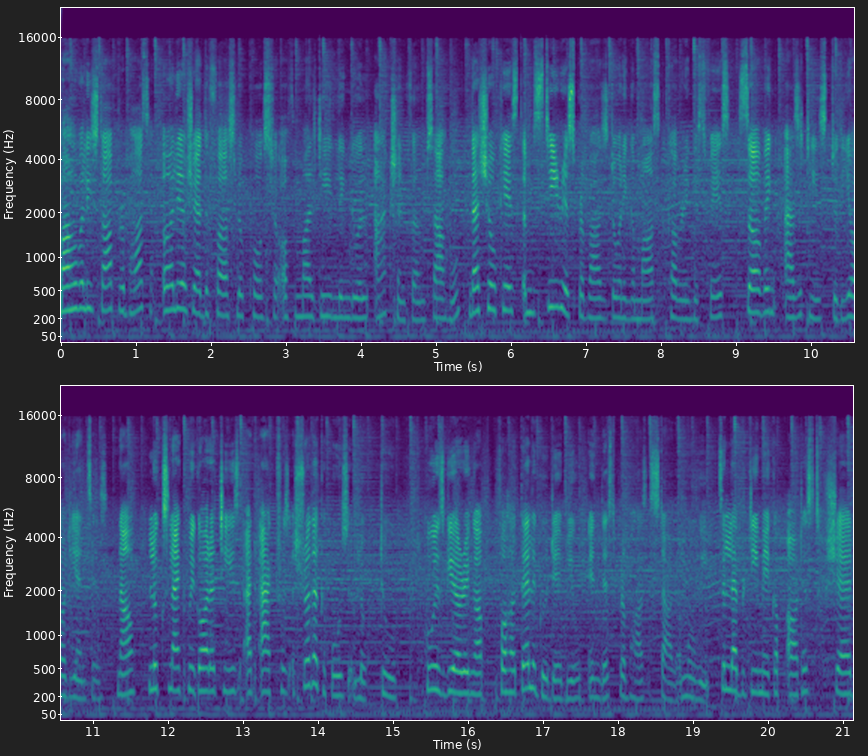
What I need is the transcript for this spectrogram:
Baahubali star Prabhas earlier shared the first look poster of multilingual action film Saaho that showcased the mysterious Prabhas donning a mask covering his face, serving as a tease to the audiences. Now, looks like we got a tease at actress Shraddha Kapoor's look too, who is gearing up for her Telugu debut in this Prabhas starrer movie. Celebrity makeup artist shared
